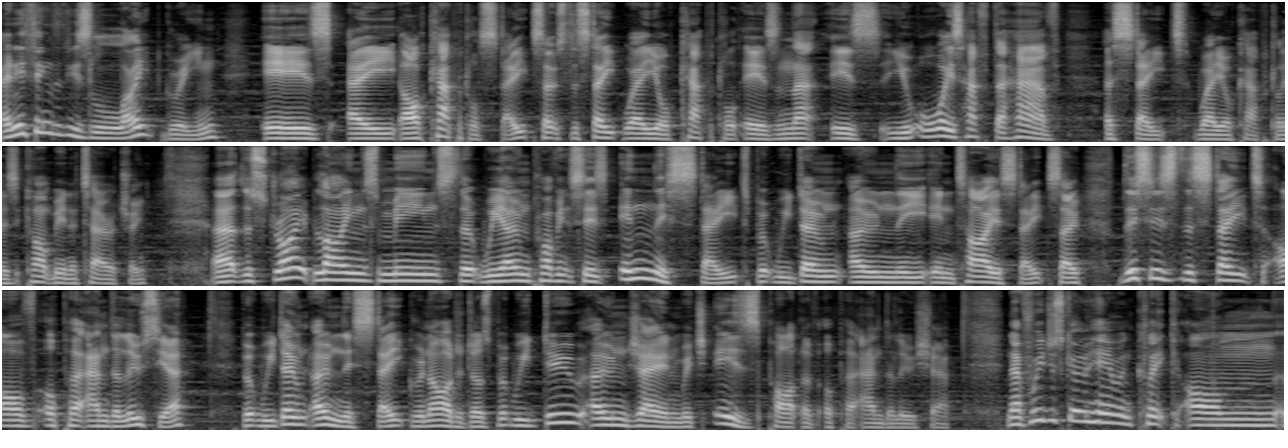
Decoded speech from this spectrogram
Anything that is light green is a our capital state. So it's the state where your capital is, and that is you always have to have a state where your capital is. It can't be in a territory. Uh, the stripe lines means that we own provinces in this state, but we don't own the entire state. So this is the state of Upper Andalusia, but we don't own this state, Granada does, but we do own Jaen, which is part of Upper Andalusia. Now, if we just go here and click on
